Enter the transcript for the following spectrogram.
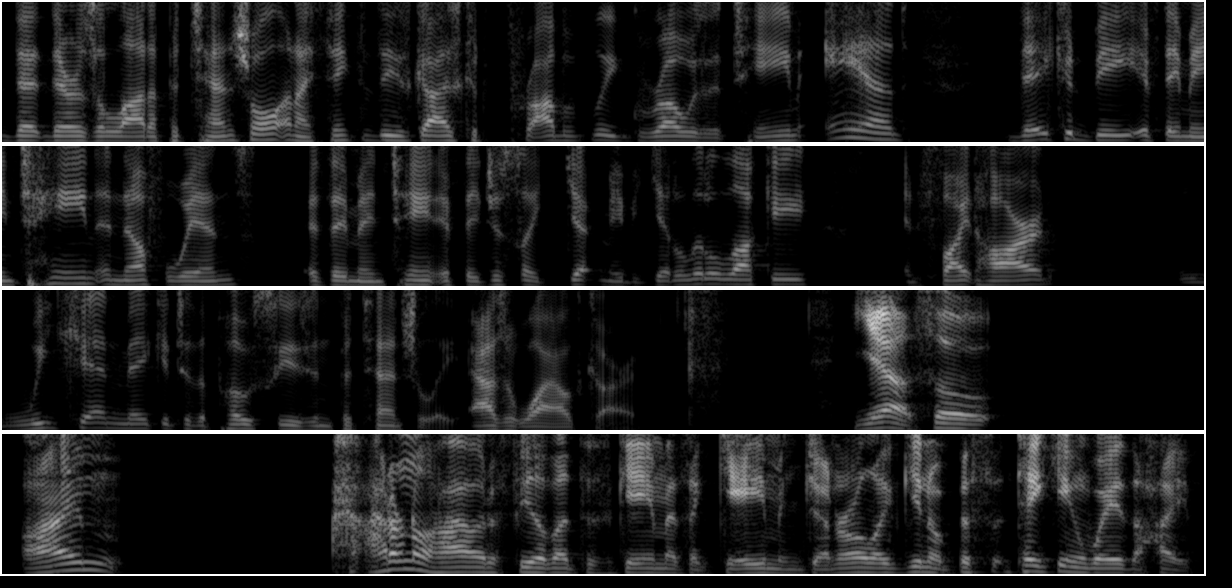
that there's a lot of potential, and I think that these guys could probably grow as a team, and they could be if they maintain enough wins, if they maintain, if they just like get maybe get a little lucky and fight hard, we can make it to the postseason potentially as a wild card. Yeah, so I'm I don't know how to feel about this game as a game in general. Like, you know, taking away the hype.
